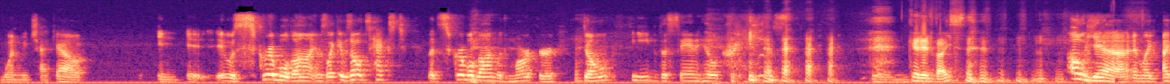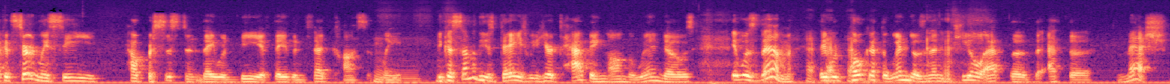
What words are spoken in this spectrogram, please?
when we check out in it, it was scribbled on it was like it was all text but scribbled on with marker don't feed the sandhill cranes. Good advice. oh yeah and like i could certainly see how persistent they would be if they've been fed constantly Mm. because some of these days we'd hear tapping on the windows. It was them. They would poke at the windows and then peel at the, the at the mesh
